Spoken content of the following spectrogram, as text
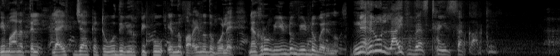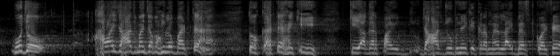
വിമാനത്തിൽ ലൈഫ് ജാക്കറ്റ് ഊതി വീർപ്പിക്കൂ എന്ന് പറയുന്നത് പോലെ നെഹ്റു വീണ്ടും വീണ്ടും വരുന്നു नेहरू लाइफ वेस्ट हैं इस सरकार की वो जो हवाई जहाज में जब हम लोग बैठते हैं तो कहते हैं कि कि अगर जहाज़ डूबने के क्रम में लाइफ बेस्ट को ऐसे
